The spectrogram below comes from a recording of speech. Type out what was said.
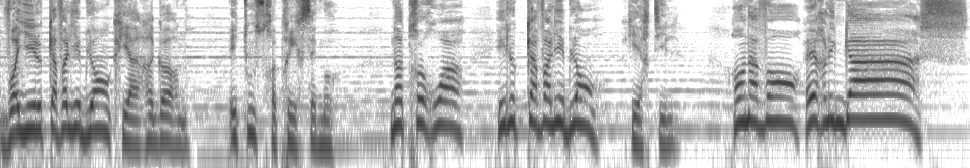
Voyez le cavalier blanc cria Aragorn, et tous reprirent ces mots. Notre roi et le cavalier blanc crièrent-ils. En avant, Erlingas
